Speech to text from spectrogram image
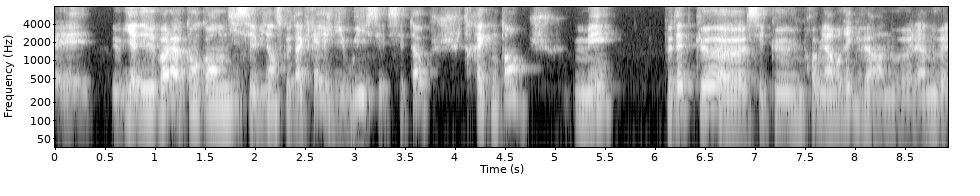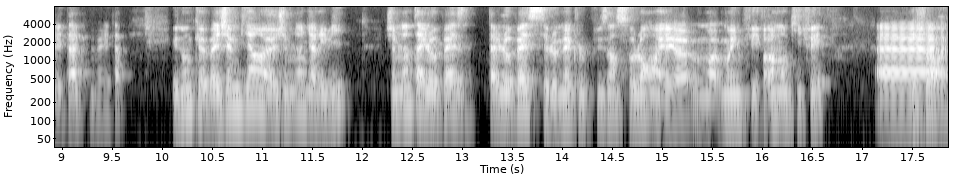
il y a des, voilà, quand, on me dit c'est bien ce que tu as créé, je dis oui, c'est top, je suis très content, mais peut-être que euh, c'est qu'une première brique vers un nouvel, une nouvelle étape, une nouvelle étape. Et donc, bah, j'aime bien, j'aime bien Gary Vee. J'aime bien Ty Lopez. Ty Lopez, c'est le mec le plus insolent et moi, moi, il me fait vraiment kiffer. Euh,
